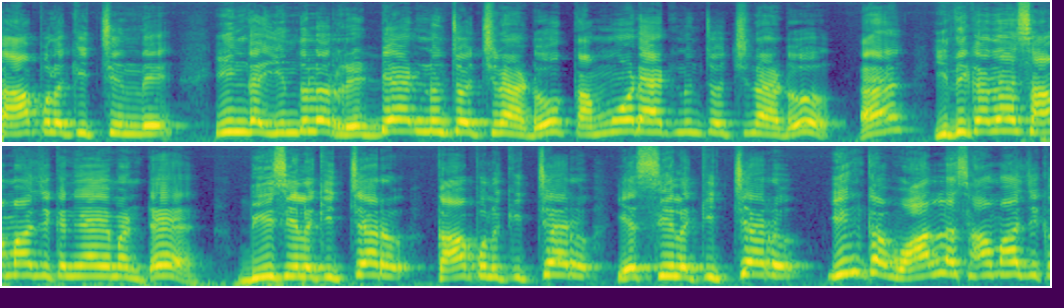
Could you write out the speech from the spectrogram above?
కాపులకు ఇచ్చింది ఇంకా ఇందులో రెడ్డి యాడ్ నుంచి వచ్చినాడు కమ్మోడ్ యాడ్ నుంచి వచ్చినాడు. ఇది కదా సామాజిక న్యాయం అంటే. బీసీలకు ఇచ్చారు కాపులకు ఇచ్చారు ఎస్సీలకు ఇచ్చారు ఇంకా వాళ్ళ సామాజిక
